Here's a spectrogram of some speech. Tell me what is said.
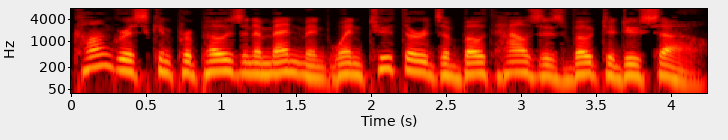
Congress can propose an amendment when two-thirds of both houses vote to do so.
